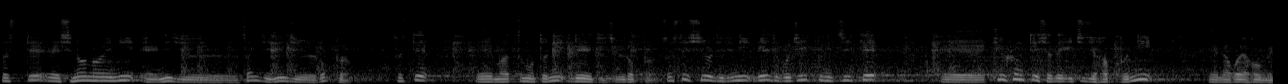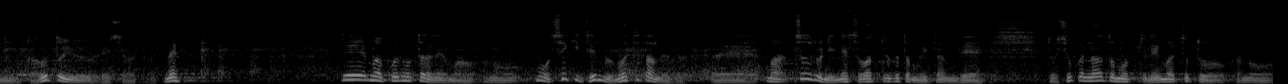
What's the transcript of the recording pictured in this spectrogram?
そして篠ノ上に23時26分。そして松本に0時16分。そして塩尻に0時51分について9分停車で1時8分に名古屋方面に向かうという列車だったんですね。でまあこれ乗ったらね、まあ、あのもう席全部埋まってたんです、えー、まあ、通路にね座ってる方もいたんでどうしようかなと思ってね、まあ、ちょっとあの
